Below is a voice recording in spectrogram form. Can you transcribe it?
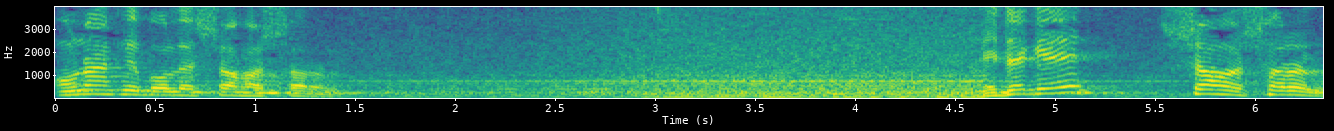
ওনাকে বলে সহজ সরল। এটাকে সহজ, সরল।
